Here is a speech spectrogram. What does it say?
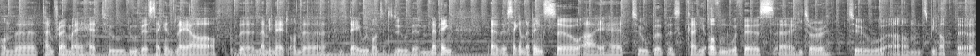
on the time frame, I had to do the second layer of the laminate on the day we wanted to do the mapping uh, the second mapping, so I had to build this tiny oven with this uh, heater to um, speed up the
